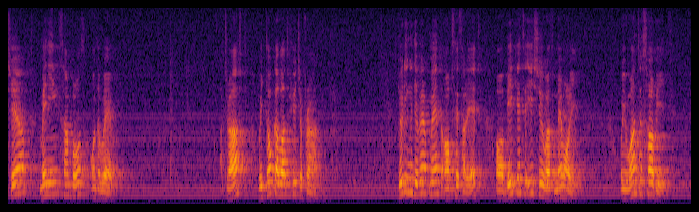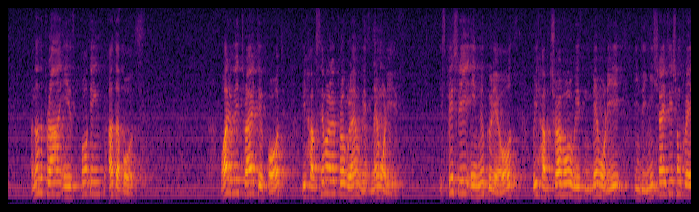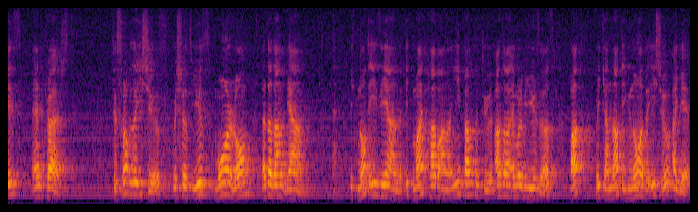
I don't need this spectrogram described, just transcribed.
share many samples on the web. At last, we talk about future plan. During development of Cesaret, our biggest issue was memory. We want to solve it. Another plan is porting other boards. While we try to port, we have several problems with memories. Especially in Nucleos, we have trouble with memory in the initialization phase and crashed. To solve the issue, we should use more ROM rather than RAM. It's not easy and it might have an impact to other MLB users, but we cannot ignore the issue, I guess.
